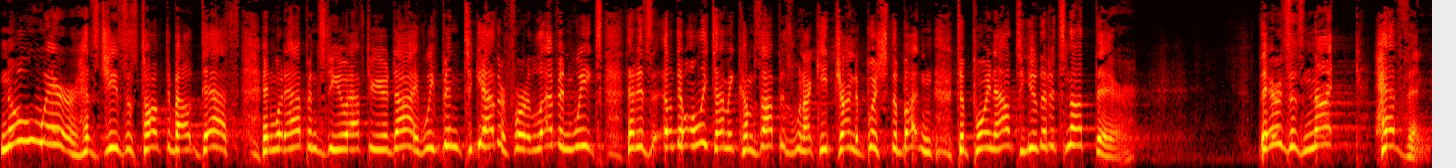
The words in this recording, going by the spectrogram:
Nowhere has Jesus talked about death and what happens to you after you die. We've been together for 11 weeks. That is the only time it comes up is when I keep trying to push the button to point out to you that it's not there. Theirs is not heaven.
